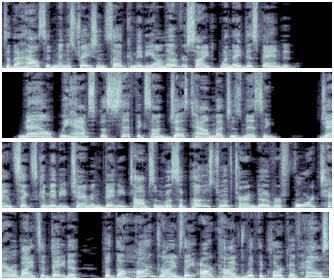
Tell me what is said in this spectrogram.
to the House Administration Subcommittee on Oversight when they disbanded. Now we have specifics on just how much is missing. Jan 6 Committee Chairman Benny Thompson was supposed to have turned over 4 terabytes of data, but the hard drives they archived with the Clerk of House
